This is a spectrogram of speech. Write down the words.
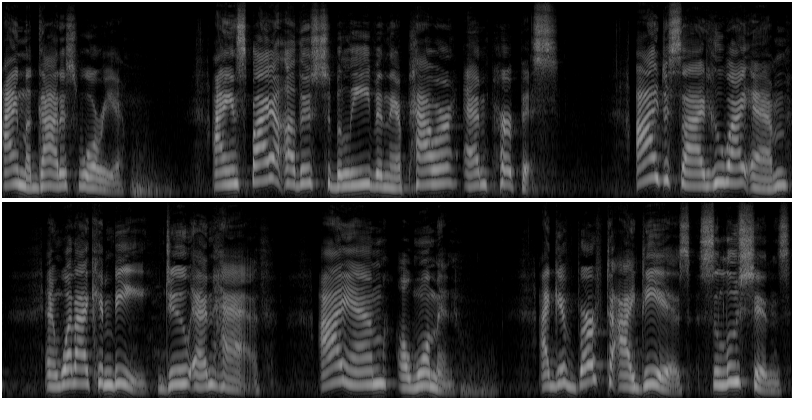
I am a goddess warrior. I inspire others to believe in their power and purpose. I decide who I am and what I can be, do, and have. I am a woman. I give birth to ideas, solutions,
